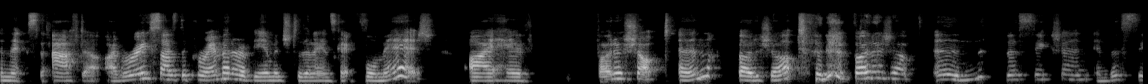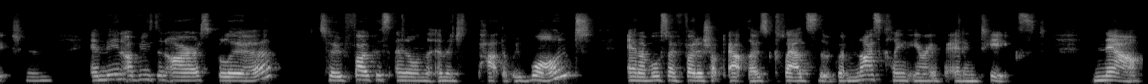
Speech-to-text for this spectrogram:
and that's the after. I've resized the parameter of the image to the landscape format. I have photoshopped in, photoshopped, photoshopped in this section and this section. And then I've used an iris blur to focus in on the image part that we want. And I've also photoshopped out those clouds so that we've got a nice clean area for adding text. Now,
